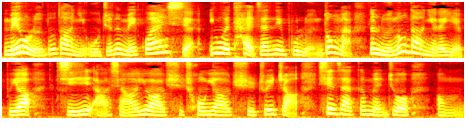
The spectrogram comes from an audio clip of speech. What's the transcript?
没有轮动到你，我觉得没关系，因为它也在内部轮动嘛。那轮动到你了也不要急啊，想要又要去冲又要去追。涨，现在根本就，嗯，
